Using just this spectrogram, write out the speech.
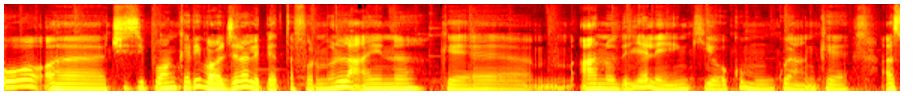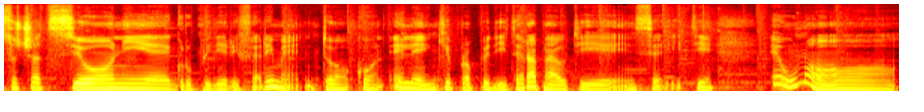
o eh, ci si può anche rivolgere alle piattaforme online che eh, hanno degli elenchi o comunque anche associazioni e gruppi di riferimento con elenchi proprio di terapeuti inseriti e uno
